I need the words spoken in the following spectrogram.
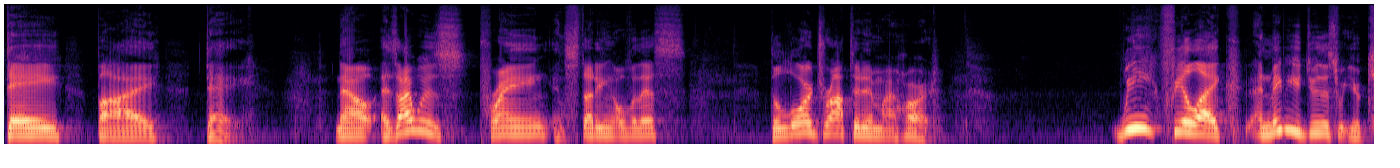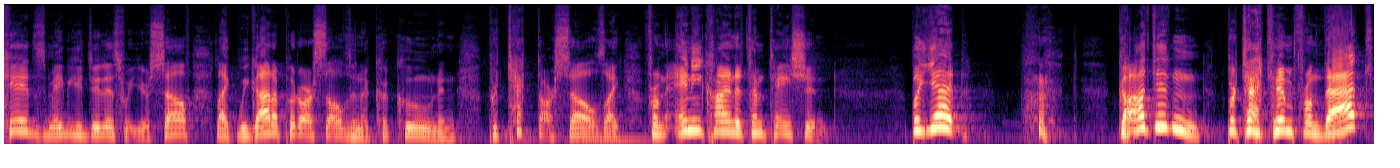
day by day. Now, as I was praying and studying over this, the Lord dropped it in my heart. We feel like, and maybe you do this with your kids, maybe you do this with yourself, like we got to put ourselves in a cocoon and protect ourselves like from any kind of temptation. But yet, God didn't protect him from that.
